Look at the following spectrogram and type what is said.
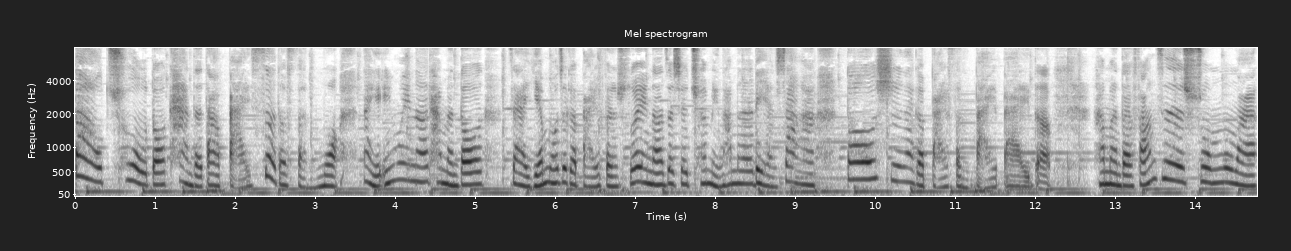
到处都看得到白色的粉末。那也因为呢，他们都在研磨这个白粉，所以呢，这些村民他们的脸上啊都是那个白粉白白的，他们的房子、树木啊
